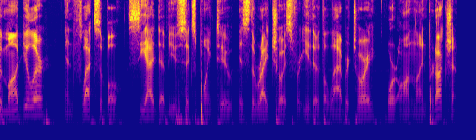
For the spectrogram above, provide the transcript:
The modular and flexible CIW 6.2 is the right choice for either the laboratory or online production.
